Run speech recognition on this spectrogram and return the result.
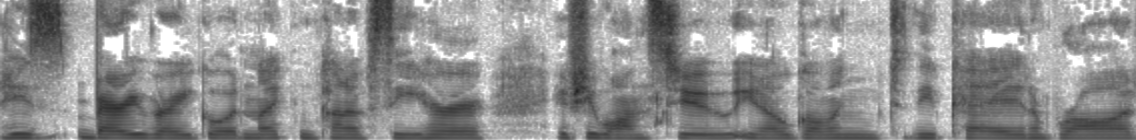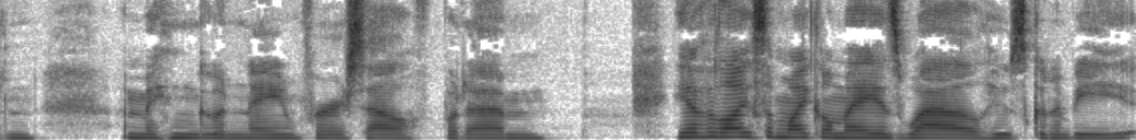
She's very, very good, and I can kind of see her if she wants to, you know, going to the UK and abroad and, and making a good name for herself. But um, you have the likes of Michael May as well, who's going to be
